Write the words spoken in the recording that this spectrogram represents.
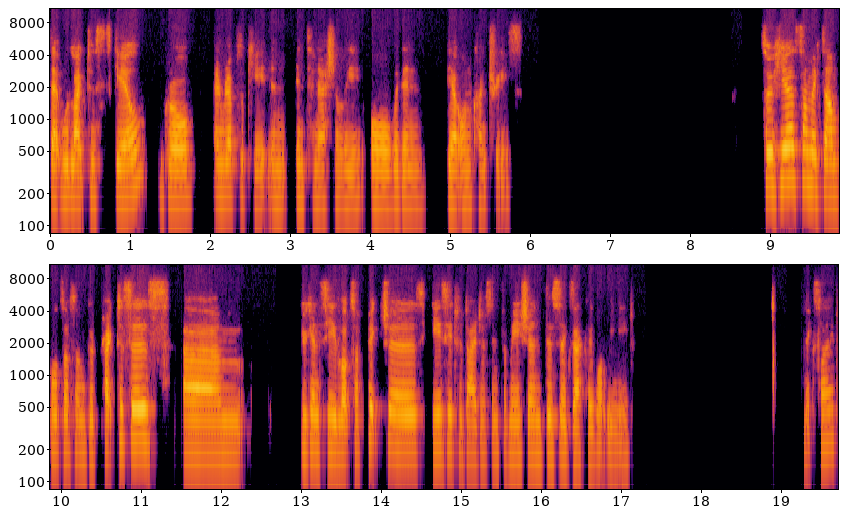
that would like to scale, grow, and replicate in, internationally or within their own countries. So here are some examples of some good practices. Um, you can see lots of pictures, easy to digest information. This is exactly what we need. Next slide.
